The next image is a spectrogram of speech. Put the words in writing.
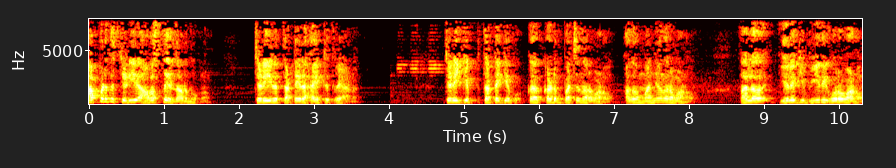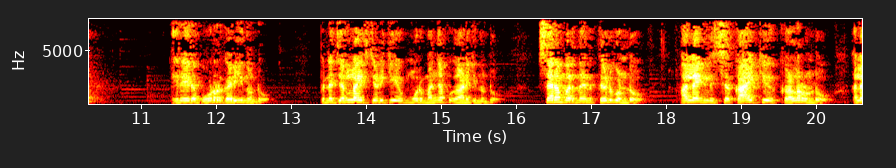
അപ്പോഴത്തെ ചെടിയുടെ അവസ്ഥ എന്താണെന്ന് നോക്കണം. ചെടിയുടെ തട്ടയുടെ ഹൈറ്റ് എത്രയാണ്? ചെടിക്ക് തട്ടയ്ക്ക് കടും പച്ച നിറമാണോ? അതോ മഞ്ഞ നിറമാണോ? അല്ല ഇലയ്ക്ക് വീതി കുറവാണോ? ഇലയിലെ ബോർഡർ കരിയുന്നുണ്ടോ? പിന്നെ ജനറലായിട്ട് ചെടിക്ക് ഒരു മഞ്ഞപ്പ് കാണിക്കുന്നുണ്ടോ? ശരം വരുന്നതിന് തെളിവുണ്ടോ? അല്ലെങ്കിൽ കായ്ക്ക് കളറുണ്ടോ? അല്ല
